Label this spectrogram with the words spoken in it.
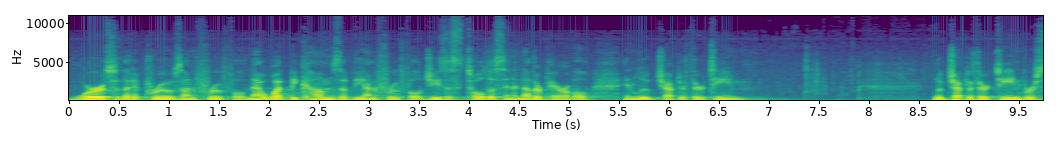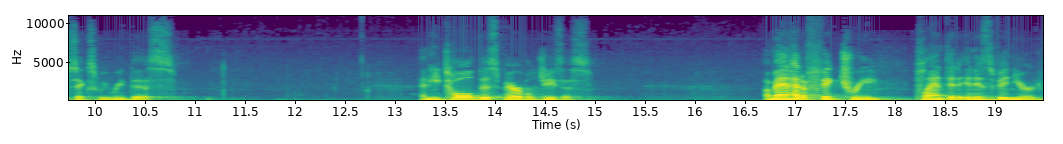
word so that it proves unfruitful. Now, what becomes of the unfruitful? Jesus told us in another parable in Luke chapter 13. Luke chapter 13, verse 6, we read this. And he told this parable, Jesus. A man had a fig tree planted in his vineyard,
